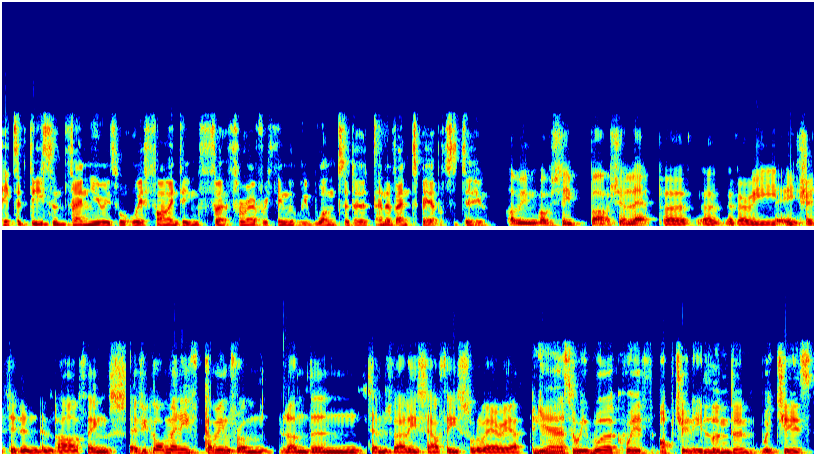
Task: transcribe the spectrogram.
it's a decent venue, is what we're finding for for everything that we wanted a, an event to be able to do. I mean, obviously Berkshire LEP are, are, very interested in, in part of things. Have you got many coming from London, Thames Valley, Southeast sort of area? Yeah, so we work with Opportunity London, which is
